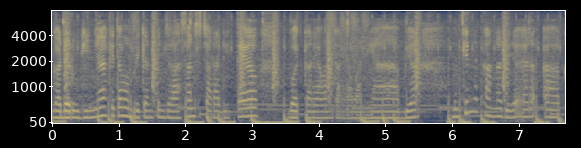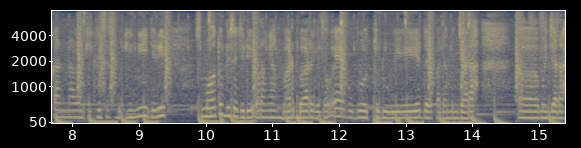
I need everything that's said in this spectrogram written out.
nggak ada ruginya kita memberikan penjelasan secara detail buat karyawan-karyawannya. Biar mungkin karena di daerah uh, karena lagi krisis begini jadi semua tuh bisa jadi orang yang barbar gitu. Eh gue butuh duit daripada menjarah uh, menjarah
